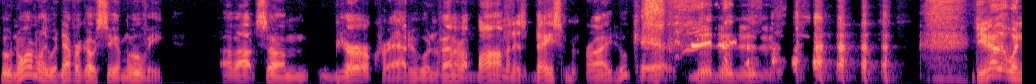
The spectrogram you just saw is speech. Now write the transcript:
who normally would never go see a movie about some bureaucrat who invented a bomb in his basement, right? Who cares? Do you know that when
